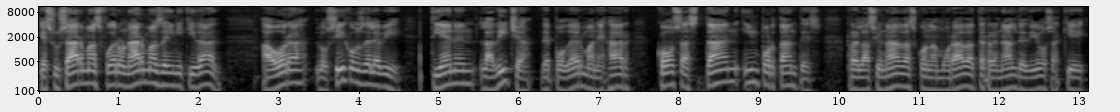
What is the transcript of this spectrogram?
que sus armas fueron armas de iniquidad, ahora los hijos de Leví tienen la dicha de poder manejar cosas tan importantes relacionadas con la morada terrenal de Dios aquí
